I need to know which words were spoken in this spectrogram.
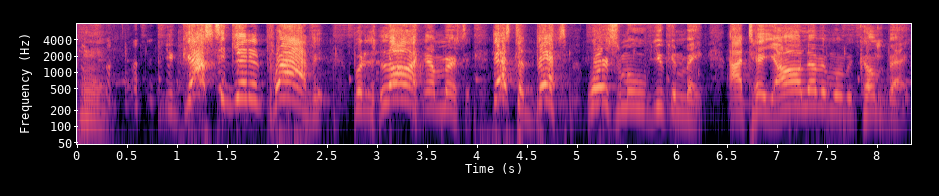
Hmm. You got to get it private, but Lord have mercy. That's the best, worst move you can make. I tell you all of it when we come back.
